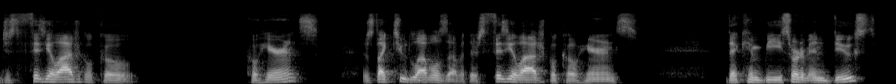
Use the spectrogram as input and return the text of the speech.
just physiological co coherence? There's like two levels of it. There's physiological coherence that can be sort of induced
